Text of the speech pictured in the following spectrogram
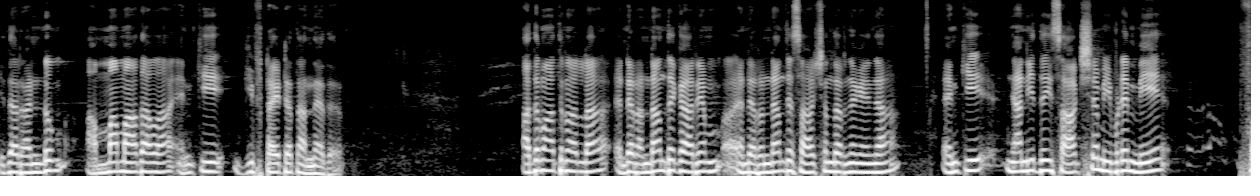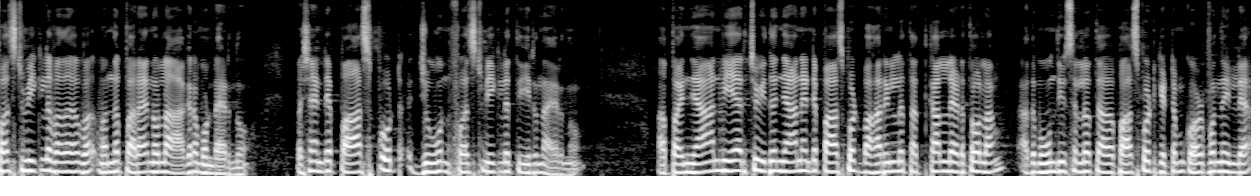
ഇത് രണ്ടും അമ്മ മാതാവ് എനിക്ക് ഗിഫ്റ്റായിട്ട് തന്നത്. അതുമാത്രമല്ല എന്റെ രണ്ടാമത്തെ കാര്യം എന്റെ രണ്ടാമത്തെ സാക്ഷ്യം എന്ന് പറഞ്ഞു കഴിഞ്ഞാൽ എനിക്ക് ഞാനിത് ഈ സാക്ഷ്യം ഇവിടെ മെയ് ഫസ്റ്റ് വീക്കിൽ വന്ന് പറയാനുള്ള ആഗ്രഹമുണ്ടായിരുന്നു. പക്ഷേ എന്റെ പാസ്പോർട്ട് ജൂൺ ഫസ്റ്റ് വീക്കിൽ തീരുന്നായിരുന്നു. അപ്പം ഞാൻ വിചാരിച്ചു ഇത് ഞാൻ എന്റെ പാസ്പോർട്ട് ബഹറിനിൽ തത്കാലിൽ എടുത്തോളാം. അത് മൂന്ന് ദിവസമല്ലോ പാസ്പോർട്ട് കിട്ടും കുഴപ്പമൊന്നുമില്ല.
